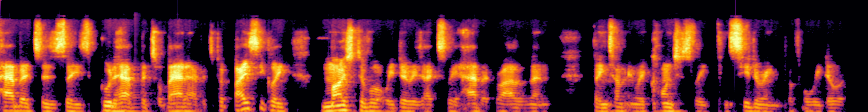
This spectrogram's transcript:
habits as these good habits or bad habits, but basically most of what we do is actually a habit rather than being something we're consciously considering before we do it.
